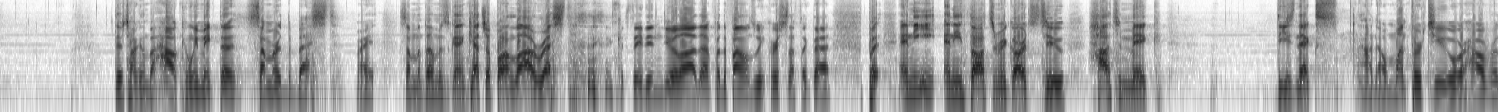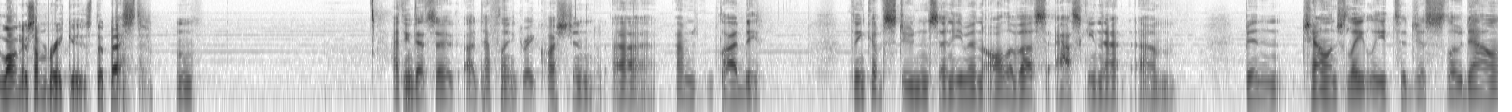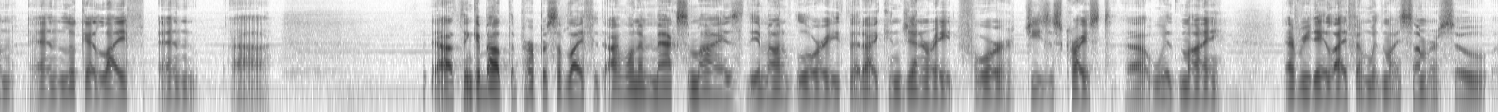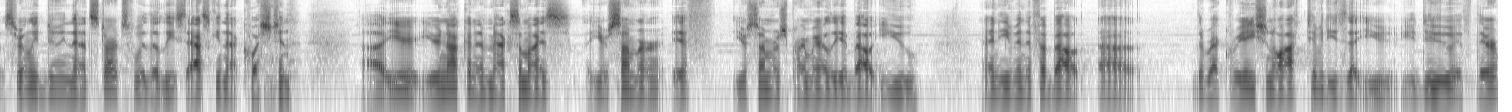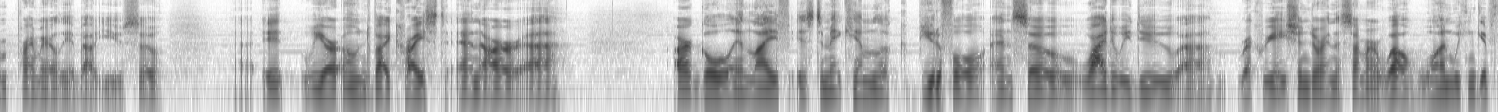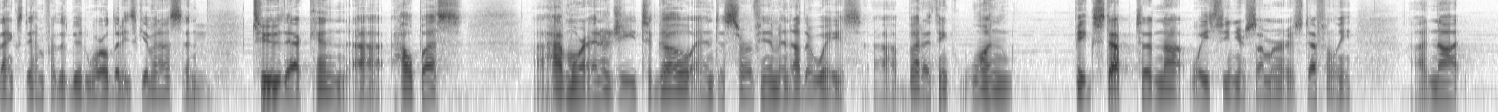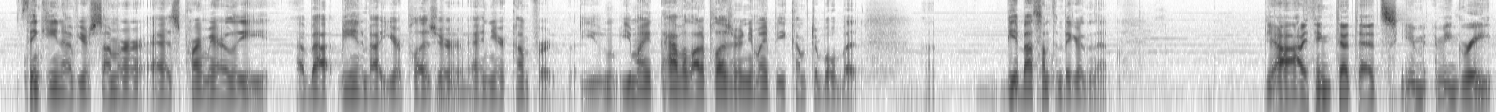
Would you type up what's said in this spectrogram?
They're talking about how can we make the summer the best, right? Some of them is going to catch up on a lot of rest because they didn't do a lot of that for the finals week or stuff like that. But any any thoughts in regards to how to make these next I don't know month or two or however long their summer break is the best? I think that's a, a definitely a great question. Uh, I'm glad to think of students and even all of us asking that. Um, been challenged lately to just slow down and look at life and uh, yeah, think about the purpose of life. I want to maximize the amount of glory that I can generate for Jesus Christ uh, with my everyday life and with my summer. So certainly doing that starts with at least asking that question. Uh, you're you're not going to maximize your summer if your summer is primarily about you, and even if about uh, the recreational activities that you, you do if they're primarily about you. So uh, it we are owned by Christ, and our uh, our goal in life is to make Him look beautiful. And so, why do we do uh, recreation during the summer? Well, one, we can give thanks to Him for the good world that He's given us, and two, that can uh, help us. Uh, have more energy to go and to serve him in other ways. Uh, but I think one big step to not wasting your summer is definitely uh, not thinking of your summer as primarily about being about your pleasure and your comfort. You you might have a lot of pleasure and you might be comfortable, but uh, be about something bigger than that. Yeah, I think that that's. I mean, great.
